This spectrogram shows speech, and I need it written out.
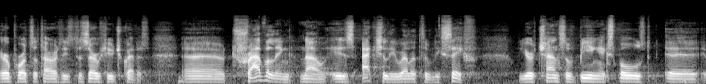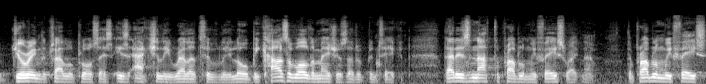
airports authorities deserve huge credit. Uh, travelling now is actually relatively safe. Your chance of being exposed uh, during the travel process is actually relatively low because of all the measures that have been taken. That is not the problem we face right now. The problem we face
